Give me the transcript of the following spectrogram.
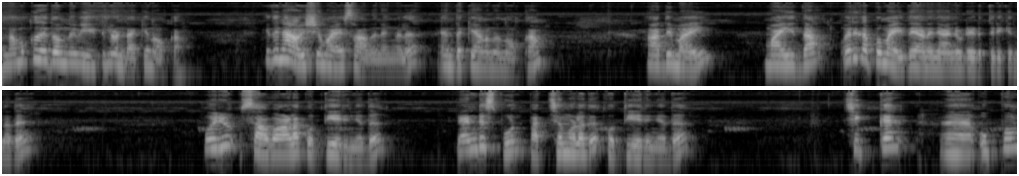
നമുക്ക് ഇതൊന്ന് വീട്ടിലുണ്ടാക്കി നോക്കാം. ഇതിനാവശ്യമായ സാധനങ്ങൾ എന്തൊക്കെയാണെന്ന് നോക്കാം. ആദ്യമായി മൈദ ഒരു കപ്പ് മൈദയാണ് ഞാനിവിടെ എടുത്തിരിക്കുന്നത്. ഒരു സവാള കൊത്തിയരിഞ്ഞത്. രണ്ട് സ്പൂൺ പച്ചമുളക് കൊത്തിയരിഞ്ഞത്. ചിക്കൻ ഉപ്പും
